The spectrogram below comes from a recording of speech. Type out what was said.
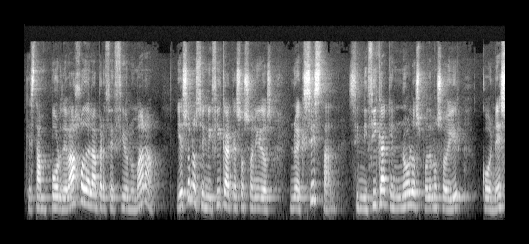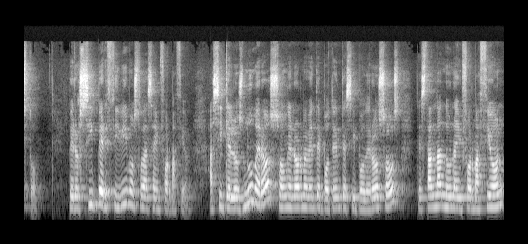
que están por debajo de la percepción humana. Y eso no significa que esos sonidos no existan, significa que no los podemos oír con esto, pero sí percibimos toda esa información. Así que los números son enormemente potentes y poderosos, te están dando una información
